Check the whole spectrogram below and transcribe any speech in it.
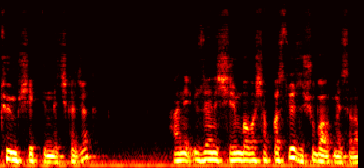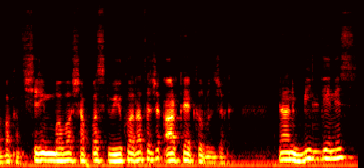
tüm şeklinde çıkacak. Hani üzerine Şirin Baba şapkası diyoruz ya şu balık mesela bakın Şirin Baba şapkası gibi yukarı atacak arkaya kıvrılacak. Yani bildiğiniz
